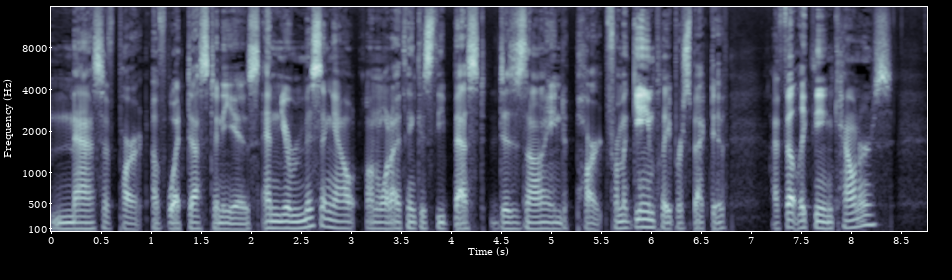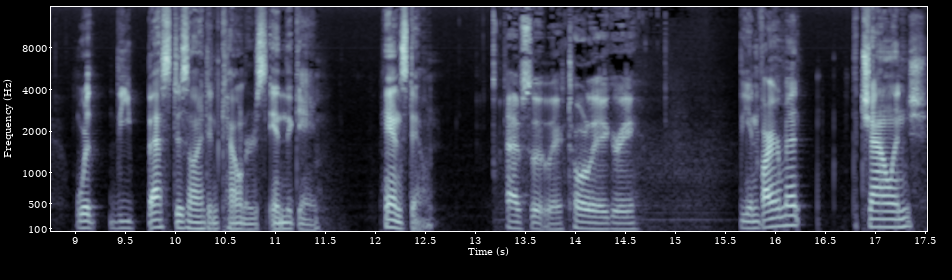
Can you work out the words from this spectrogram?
massive part of what Destiny is. And you're missing out on what I think is the best designed part from a gameplay perspective. I felt like the encounters were the best designed encounters in the game, hands down. Absolutely. Totally agree. The environment, the challenge,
